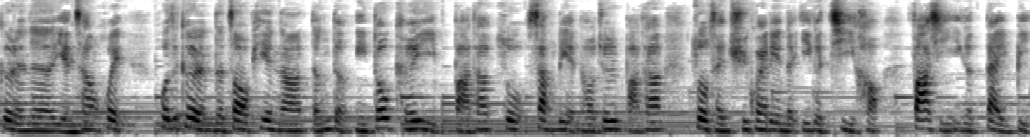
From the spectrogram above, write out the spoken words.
个人的演唱会。或者个人的照片啊等等，你都可以把它做上链，哈，就是把它做成区块链的一个记号，发行一个代币。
